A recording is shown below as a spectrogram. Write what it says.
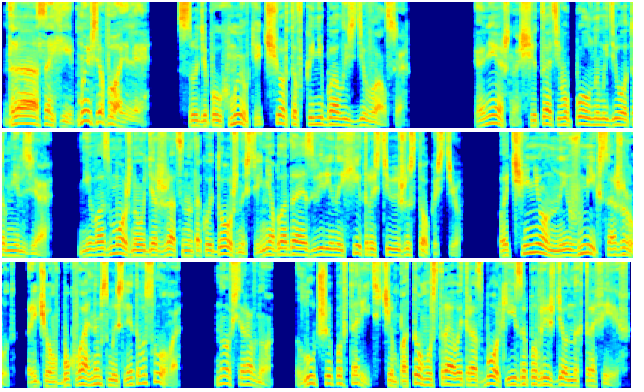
«Да, Сахиб, мы все поняли». Судя по ухмылке, чертов каннибал издевался. Конечно, считать его полным идиотом нельзя. Невозможно удержаться на такой должности, не обладая звериной хитростью и жестокостью. Подчиненные вмиг сожрут, причем в буквальном смысле этого слова. Но все равно, лучше повторить, чем потом устраивать разборки из-за поврежденных трофеев.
